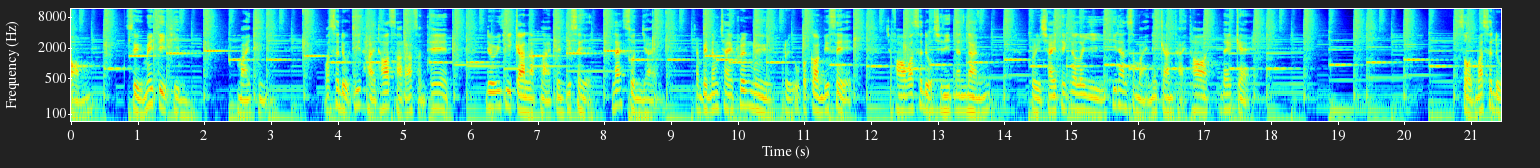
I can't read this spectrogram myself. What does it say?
2. สื่อไม่ตีพิมพ์ หมายถึง วัสดุที่ถ่ายทอดสารสนเทศ ด้วยวิธีการหลากหลายเป็นพิเศษ และส่วนใหญ่จำเป็นต้องใช้เครื่องมือหรืออุปกรณ์พิเศษ เฉพาะวัสดุชนิดนั้นๆ หรือใช้เทคโนโลยีที่ทันสมัยในการถ่ายทอดได้แก่ โสดวัสดุ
